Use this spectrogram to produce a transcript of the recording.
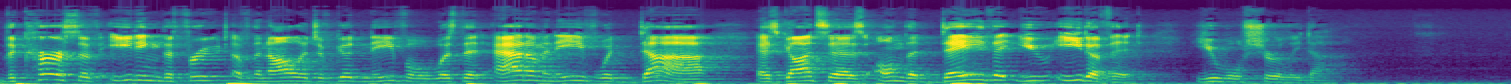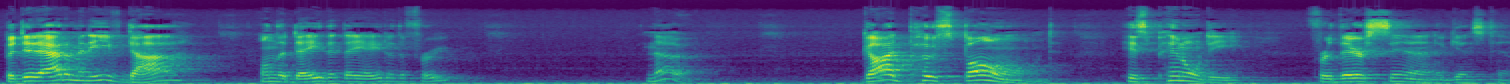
the curse of eating the fruit of the knowledge of good and evil was that Adam and Eve would die, as God says, on the day that you eat of it, you will surely die. But did Adam and Eve die on the day that they ate of the fruit? No. God postponed his penalty for their sin against him.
